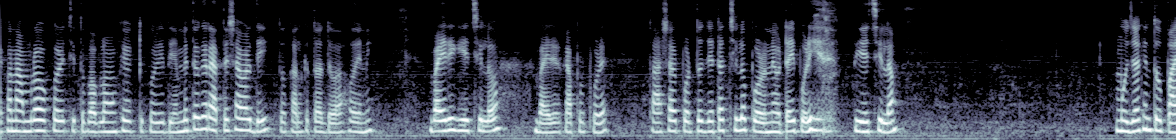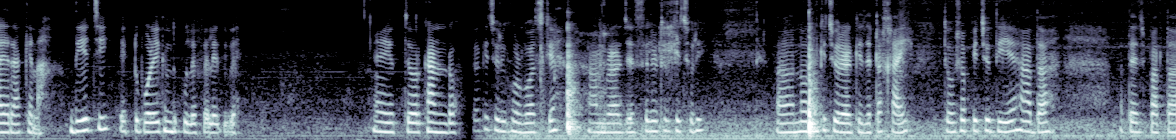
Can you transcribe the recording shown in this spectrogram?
এখন আমরাও করেছি, তো ভাবলাম ওকে একটু করিয়ে দিই। এমনিতে ওকে রাতে শাওয়ার দিই, তো কালকে তো আর দেওয়া হয়নি। বাইরে গিয়েছিল, বাইরের কাপড় পরে। তো আসার পর তো যেটা ছিল পরনে ওটাই পরিয়ে দিয়েছিলাম। মোজা কিন্তু পায়ে রাখে না। দিয়েছি, একটু পরে কিন্তু খুলে ফেলে দিবে। এই হচ্ছে ওর কাণ্ড। খিচুড়ি করব আজকে? আমরা যে সিলেটের খিচুড়ি নরম খিচুড়ি আর কি যেটা খাই। তো সব কিছু দিয়ে আদা, তেজপাতা,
